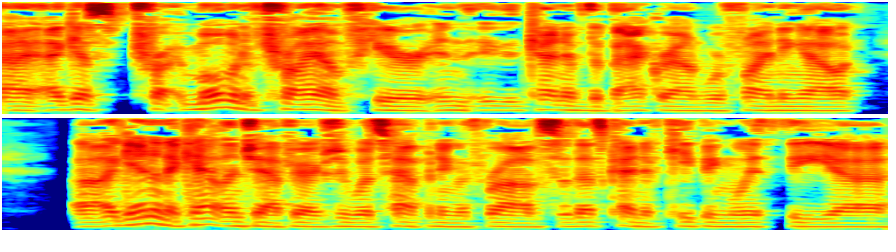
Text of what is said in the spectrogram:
uh, I guess, tri- moment of triumph here in in kind of the background. We're finding out uh, again in a Catelyn chapter, actually, what's happening with Robb. So that's kind of keeping with the uh,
